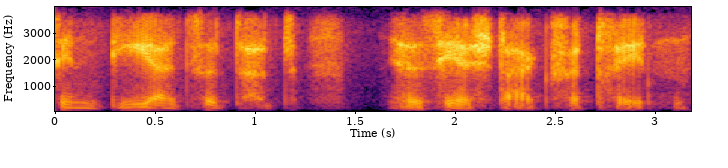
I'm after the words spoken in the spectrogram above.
sind die also dort äh, sehr stark vertreten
